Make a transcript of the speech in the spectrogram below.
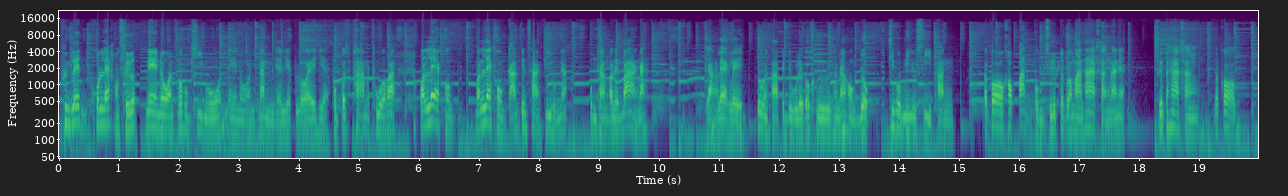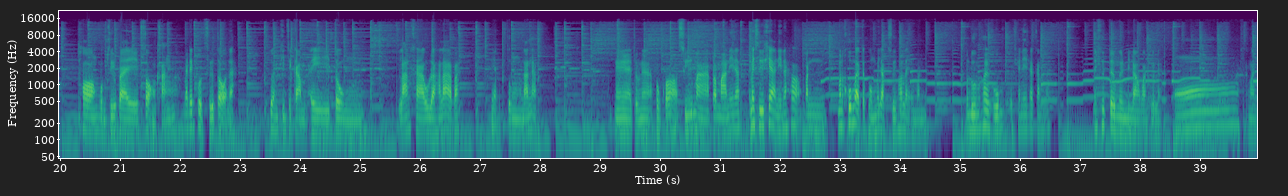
เพิ่งเล่นคนแรกของเซิร์ฟแน่นอนเพราะว่าผมขี่โม้แน่นอนนั่นไงเรียบร้อยเฮียผมก็จะพามาทัวร์ว่า วันแรกของวันแรกของการเป็นสายฟรีผมเนี่ยผมทำอะไรบ้างนะ อย่างแรกเลยทุกคนพาไปดูเลยก็คือทางด้านของยกที่ผมมีอยู่สี่พันแล้วก็เข้าวปั้นผมซื้อไปประมาณห้าครั้งนะเนี่ยซื้อไปห้าครั้ง แล้วก็ทองผมซื้อไปสองครั้ง ไม่ได้กดซื้อต่อนะส่วนกิจกรรมไอ้ตรงร้านค้าอุลาฮาร่าปะเนี่ยตรงร้านอะ นี่ยตรงเนี้ยผมก็ซื้อมาประมาณนี้นะ ไม่ซื้อแค่อันนี้นะเพราะมันมันคุ้มแหละแต่ผมไม่อยากซื้อเท่าไหร่มัน มันดูไม่ค่อยคุ้มเอาแค่นี้แล้วกันนะนี่คือเติมเงินมีรางวัลคืออะไรอ๋อสักมัน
